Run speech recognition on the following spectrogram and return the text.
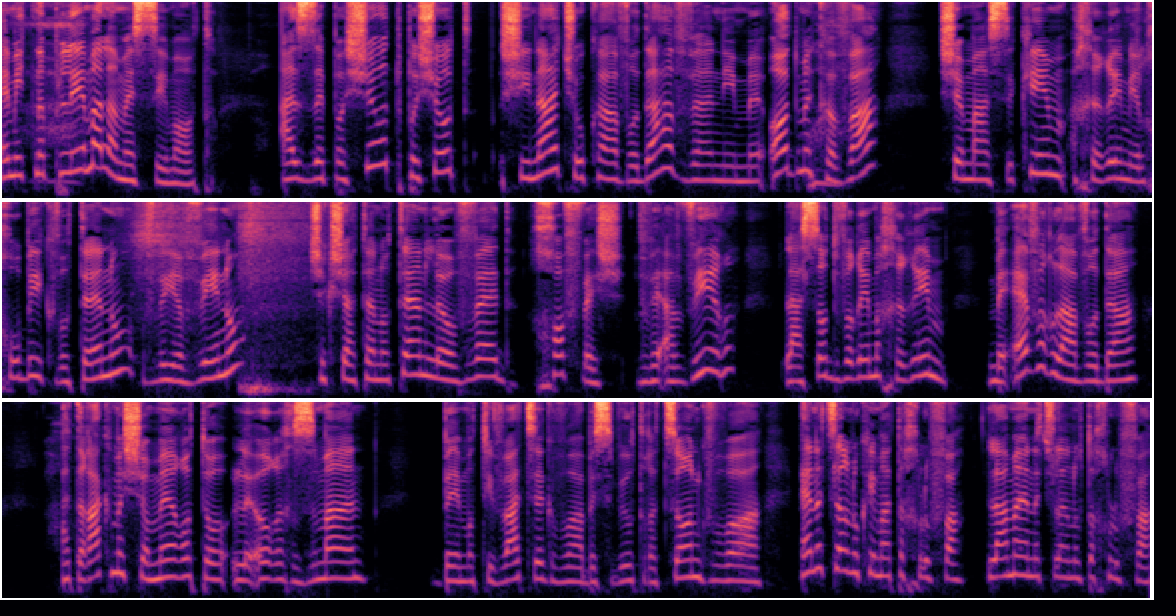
הם מתנפלים על המשימות. אז זה פשוט, פשוט שינה את שוק העבודה, ואני מאוד מקווה שמעסיקים אחרים ילכו בעקבותינו ויבינו שכשאתה נותן לעובד חופש ואוויר לעשות דברים אחרים מעבר לעבודה, אתה רק משמר אותו לאורך זמן במוטיבציה גבוהה, בשביעות רצון גבוהה. אין אצלנו כמעט תחלופה. למה אין אצלנו תחלופה?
